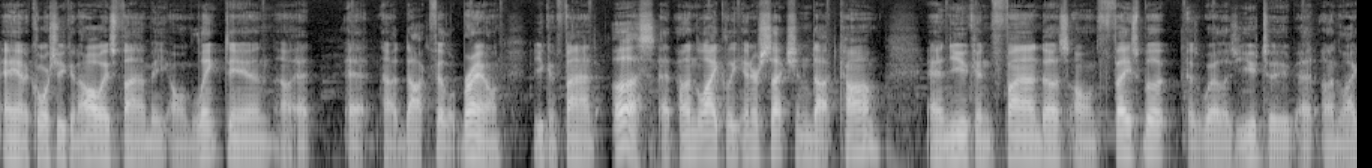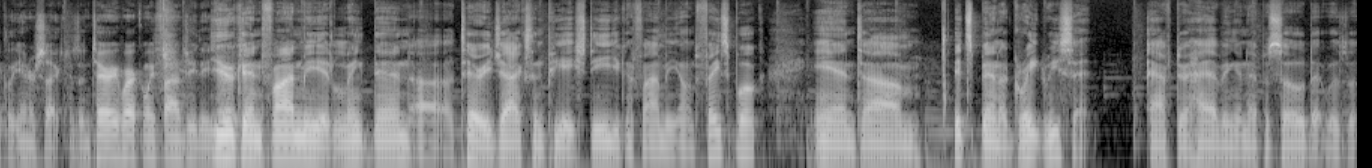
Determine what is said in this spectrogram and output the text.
And of course, you can always find me on LinkedIn uh, at, at uh, Doc Philip Brown. You can find us at unlikelyintersection.com. And you can find us on Facebook as well as YouTube at Unlikely Intersections. And Terry, where can we find you these You days? can find me at LinkedIn, uh, Terry Jackson, PhD. You can find me on Facebook. And um, it's been a great reset after having an episode that was uh,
